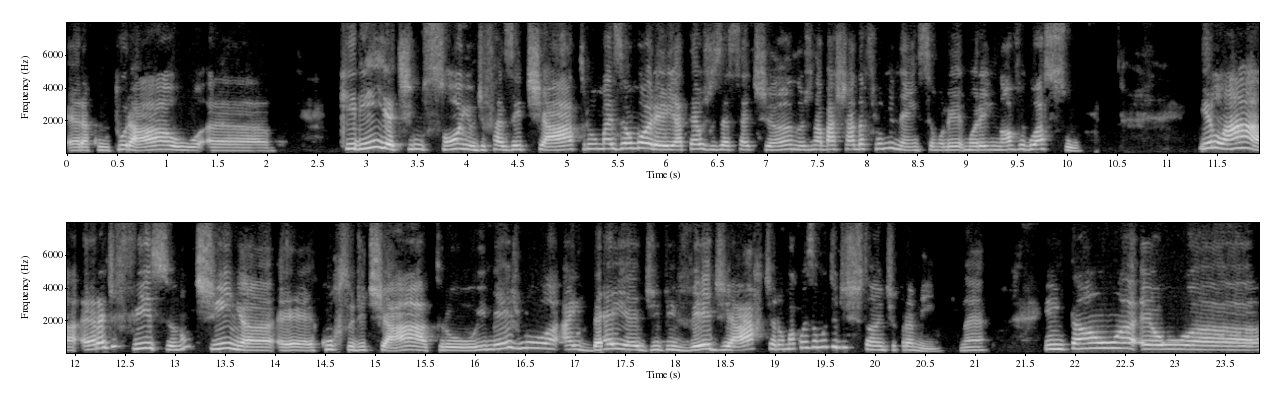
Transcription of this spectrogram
era cultural, uh, queria, tinha um sonho de fazer teatro, mas eu morei até os 17 anos na Baixada Fluminense, eu morei, morei em Nova Iguaçu. E lá era difícil, não tinha é, curso de teatro, e mesmo a ideia de viver de arte era uma coisa muito distante para mim, né? Então eu, ah,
